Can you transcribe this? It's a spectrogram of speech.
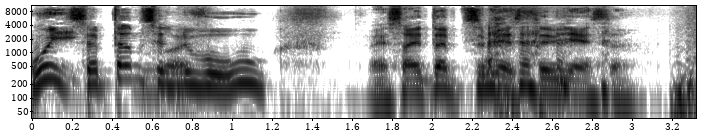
Oui. Septembre, c'est Ouais. le nouveau août. Ben, ça va être optimiste, c'est bien ça.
